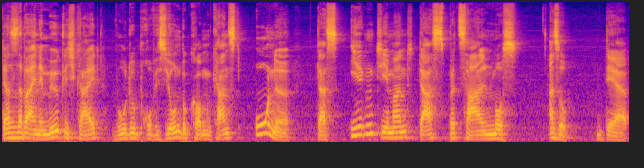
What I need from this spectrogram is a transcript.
Das ist aber eine Möglichkeit, wo du Provision bekommen kannst, ohne dass irgendjemand das bezahlen muss. Also der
